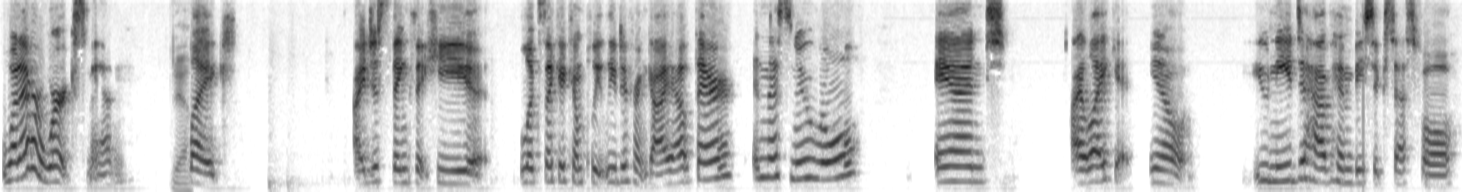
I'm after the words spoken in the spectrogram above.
whatever works, man. Yeah. Like I just think that he looks like a completely different guy out there in this new role. And I like it. You know, you need to have him be successful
